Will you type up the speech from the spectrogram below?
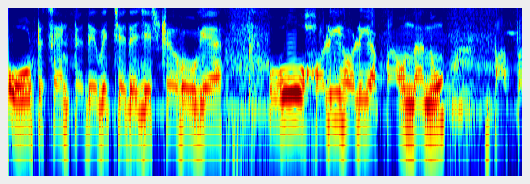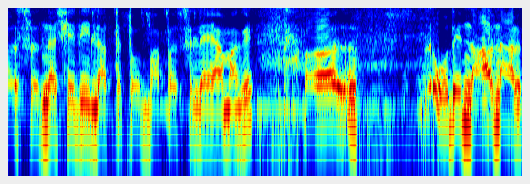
ਓਟ ਸੈਂਟਰ ਦੇ ਵਿੱਚ ਰਜਿਸਟਰ ਹੋ ਗਿਆ। ਉਹ ਹੌਲੀ ਹੌਲੀ ਆਪਾਂ ਉਹਨਾਂ ਨੂੰ ਵਾਪਸ ਨਸ਼ੇ ਦੀ ਲੱਤ ਤੋਂ ਵਾਪਸ ਲੈ ਆਵਾਂਗੇ। ਉਹਦੇ ਨਾਲ ਨਾਲ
